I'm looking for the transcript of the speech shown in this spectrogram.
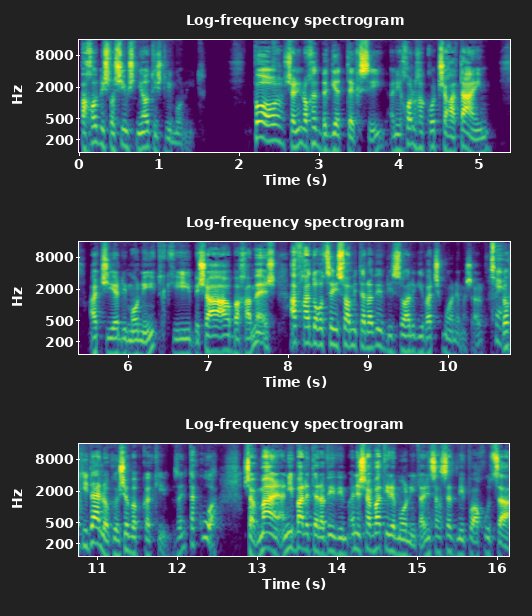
פחות מ-30 שניות, יש לי מונית. פה, כשאני לוחץ בגט טקסי, אני יכול לחכות שעתיים עד שיהיה לי מונית, כי בשעה 4-5, אף אחד לא רוצה לנסוע מתל אביב, לנסוע לגבעת שמואל למשל. כן. לא כדאי לו, כי הוא יושב בפקקים, אז אני תקוע. עכשיו, מה, אני בא לתל אביב, אני עכשיו באתי למונית, אני צריך לצאת מפה החוצה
